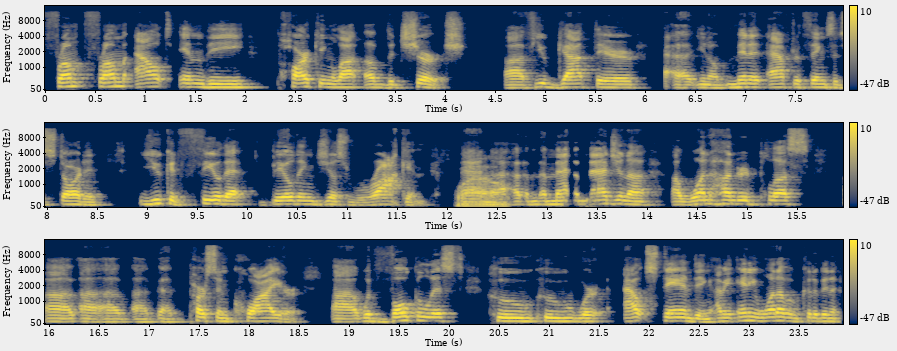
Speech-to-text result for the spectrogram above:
from from out in the parking lot of the church. Uh, if you got there, uh, you know, minute after things had started, you could feel that building just rocking. Wow. And uh, ima- imagine a, a 100 plus Uh, uh, uh, person choir with vocalists who who were outstanding. I mean, any one of them could have been a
